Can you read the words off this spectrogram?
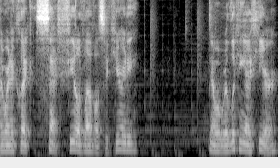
Then we're going to click Set Field Level Security. Now what we're looking at here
